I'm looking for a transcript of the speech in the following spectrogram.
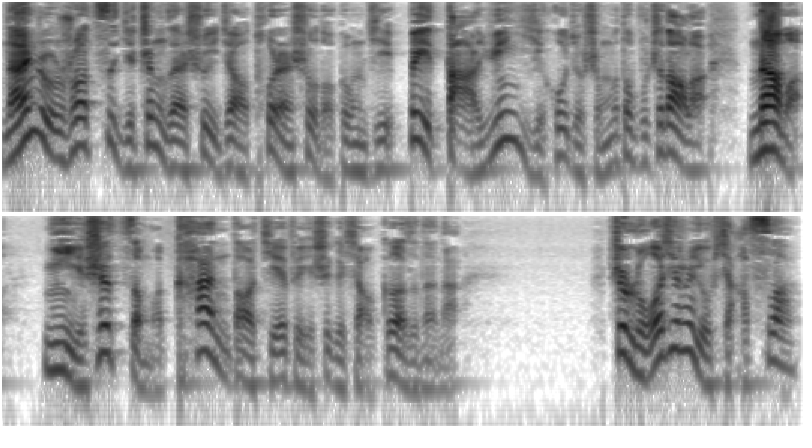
男主人说自己正在睡觉，突然受到攻击，被打晕以后就什么都不知道了。那么你是怎么看到劫匪是个小个子的呢？这逻辑上有瑕疵啊！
